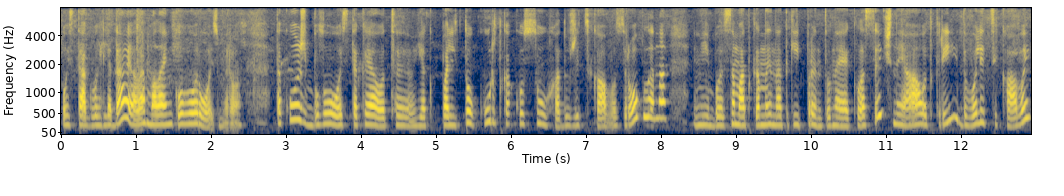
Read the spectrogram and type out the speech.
Ось так виглядає, але маленького розміру. Також було ось таке, от е, як пальто, куртка, косуха, дуже цікаво зроблена. Ніби сама тканина, такий принт у неї класичний, а от крій доволі цікавий.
